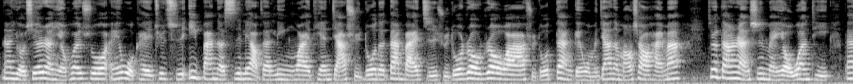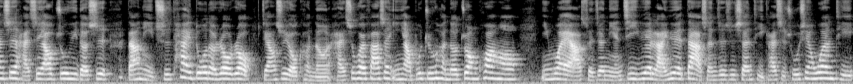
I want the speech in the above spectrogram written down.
那有些人也会说，诶，我可以去吃一般的饲料，再另外添加许多的蛋白质、许多肉肉啊、许多蛋给我们家的毛小孩吗？这当然是没有问题，但是还是要注意的是，当你吃太多的肉肉，这样是有可能还是会发生营养不均衡的状况哦。因为啊，随着年纪越来越大，甚至是身体开始出现问题，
